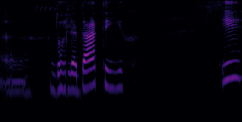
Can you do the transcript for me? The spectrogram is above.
е, доглядати їх. І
